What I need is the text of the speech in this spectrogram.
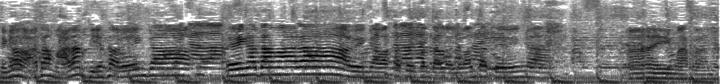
Venga, va, Tamara, empieza, venga. Venga, Tamara. Venga, bájate el pantalón, levántate, venga. Ay, marrana.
